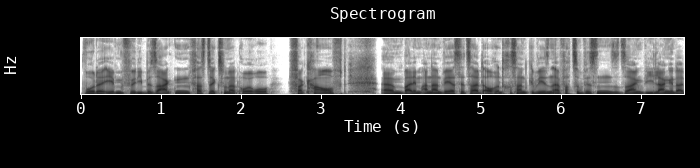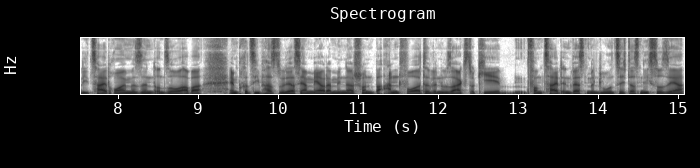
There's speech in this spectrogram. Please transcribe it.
wurde eben für die besagten fast 600 Euro verkauft. Ähm, bei dem anderen wäre es jetzt halt auch interessant gewesen, einfach zu wissen, sozusagen, wie lange da die Zeiträume sind und so. Aber im Prinzip hast du das ja mehr oder minder schon beantwortet, wenn du sagst, okay, vom Zeitinvestment lohnt sich das nicht so sehr.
